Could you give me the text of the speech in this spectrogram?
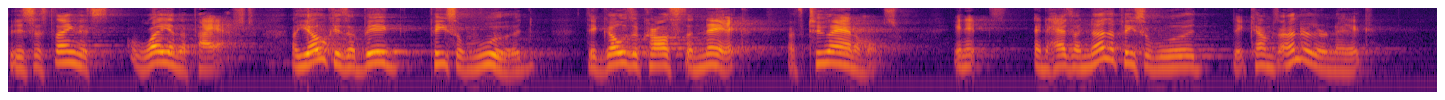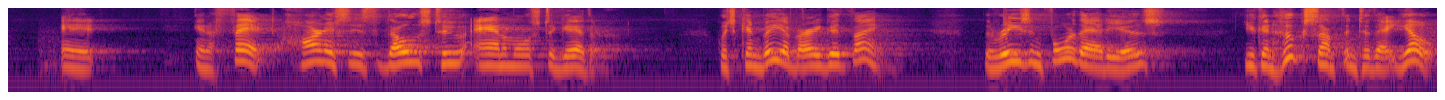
but it's a thing that's way in the past. A yoke is a big piece of wood that goes across the neck of two animals, and it, it has another piece of wood that comes under their neck, and it, in effect, harnesses those two animals together, which can be a very good thing. The reason for that is you can hook something to that yoke,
